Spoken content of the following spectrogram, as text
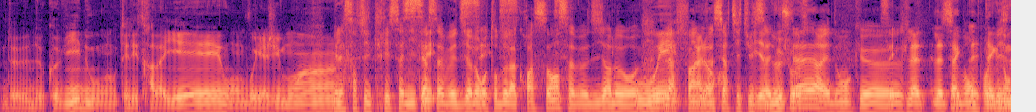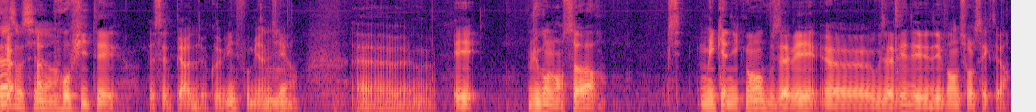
de, de, Covid, où on télétravaillait, où on voyageait moins. Mais la sortie de crise sanitaire, ça veut dire le retour de la croissance, ça veut dire le, oui, la fin de l'incertitude sanitaire, et donc euh, la, la tech, bon pour le business donc, aussi. A, hein. profité de cette période de Covid, il faut bien le mmh. dire. Euh, et vu qu'on en sort, mécaniquement, vous avez, euh, vous avez des, des ventes sur le secteur.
